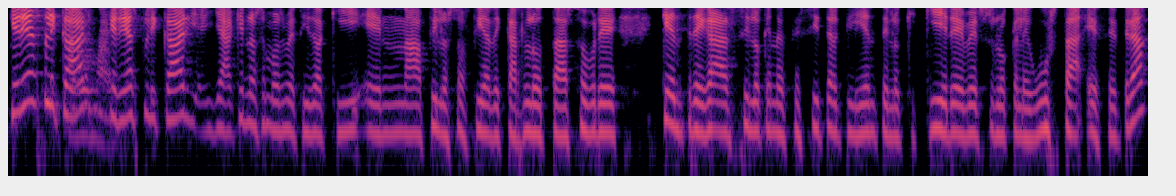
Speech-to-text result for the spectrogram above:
quería explicar, quería explicar, ya que nos hemos metido aquí en una filosofía de Carlota sobre qué entregar, si lo que necesita el cliente, lo que quiere versus lo que le gusta, etcétera.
